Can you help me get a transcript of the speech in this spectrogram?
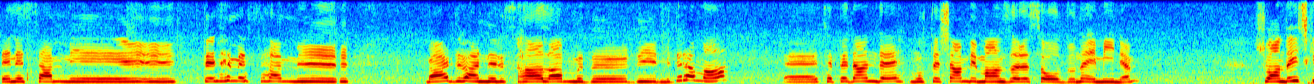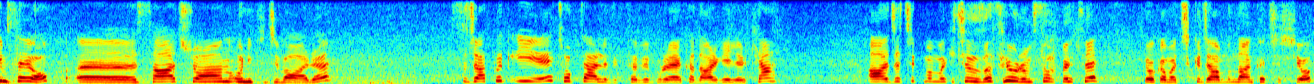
Denesem mi? Denemesem mi? Merdivenleri sağlam mıdır, değil midir ama e, tepeden de muhteşem bir manzarası olduğuna eminim. Şu anda hiç kimse yok. E, saat şu an 12 civarı. Sıcaklık iyi. Çok terledik tabii buraya kadar gelirken. Ağaca çıkmamak için uzatıyorum sohbeti. Yok ama çıkacağım bundan kaçış yok.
